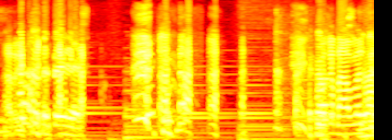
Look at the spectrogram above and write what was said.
hari ini? Ada TS. gua kenapa sih.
